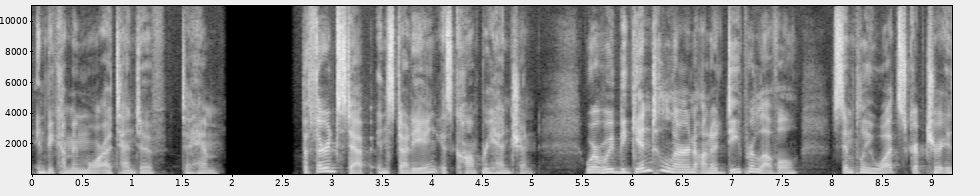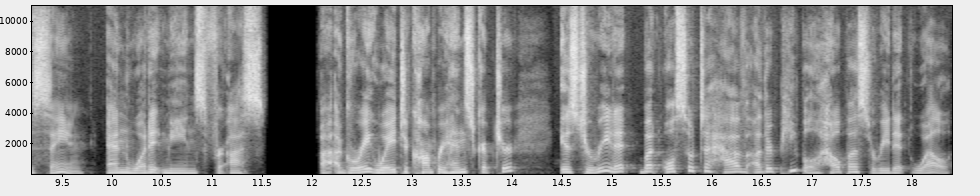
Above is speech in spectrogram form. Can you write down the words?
in becoming more attentive to Him. The third step in studying is comprehension, where we begin to learn on a deeper level simply what Scripture is saying and what it means for us. A great way to comprehend scripture is to read it, but also to have other people help us read it well,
